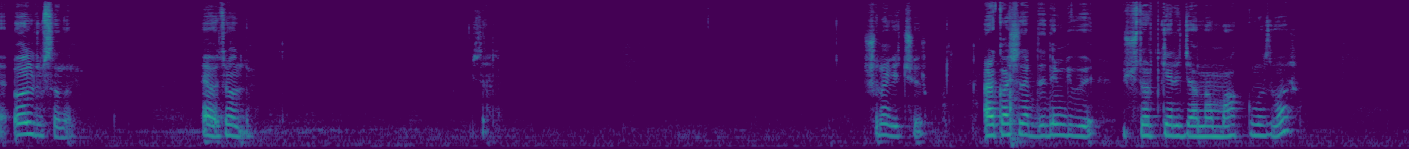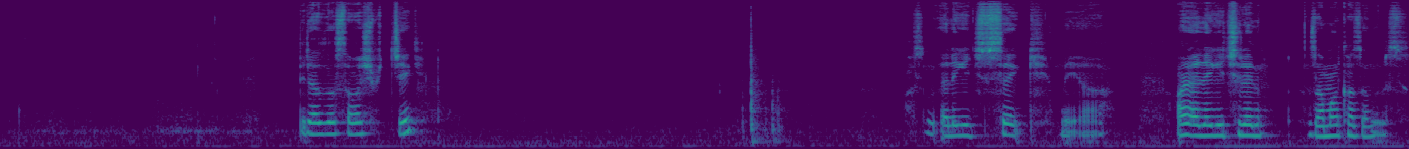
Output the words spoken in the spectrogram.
E, öldüm sanırım. Evet öldüm. Güzel. Şuna geçiyorum. Arkadaşlar dediğim gibi 3-4 kere canlanma hakkımız var. Birazdan savaş bitecek. Ele geçirsek mi ya? Hani ele geçirelim. Zaman kazanırız.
